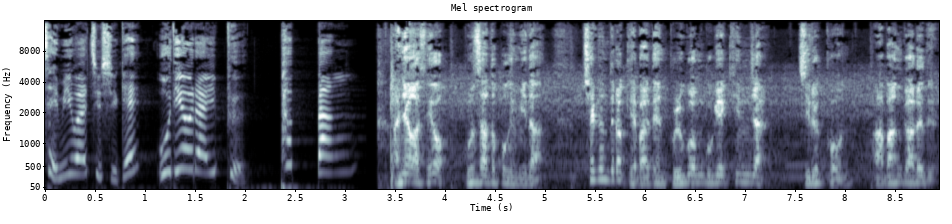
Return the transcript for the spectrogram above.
재미와 지식의 오디오 라이프 팟빵 안녕하세요. 군사돋보기입니다. 최근 들어 개발된 불곰국의 킨잘, 지르콘, 아방가르드,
